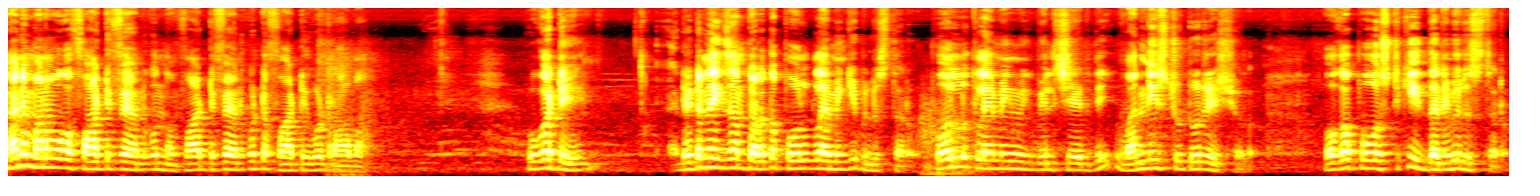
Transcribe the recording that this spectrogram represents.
కానీ మనం ఒక ఫార్టీ ఫైవ్ అనుకుందాం. ఫార్టీ ఫైవ్ అనుకుంటే ఫార్టీ కూడా రావా? ఒకటి రిటర్న్ ఎగ్జామ్ తర్వాత పోల్ క్లైంబింగ్కి పిలుస్తారు. పోల్ క్లైంబింగ్ మీకు పిలిచేది వన్ ఈస్ టు టూ రేషియోలో ఒక పోస్ట్కి ఇద్దరిని పిలుస్తారు.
